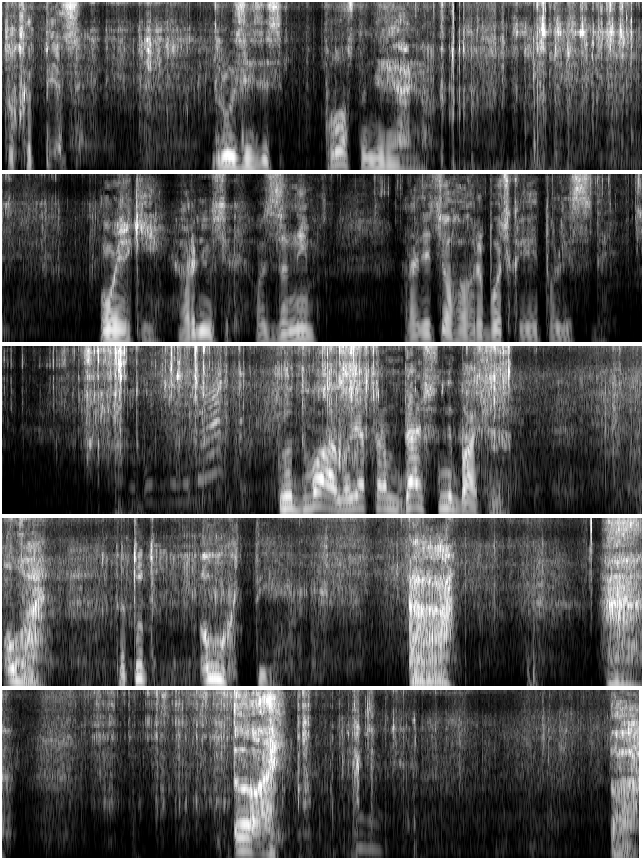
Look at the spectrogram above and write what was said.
То капець. Друзі, здесь просто нереально. Ой, який гарнюсик. Ось за ним. Ради цього грибочка я і поліз сюди. Ну два, ну я там далі не бачу. Ой, та тут. Ух ти. А. Ай. А.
